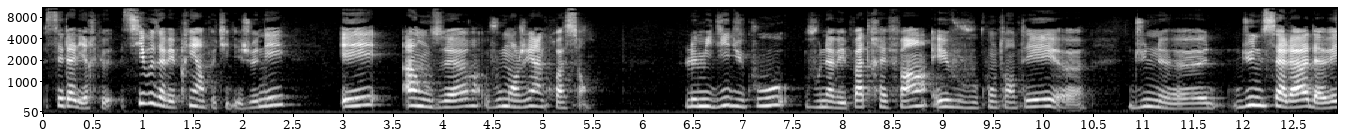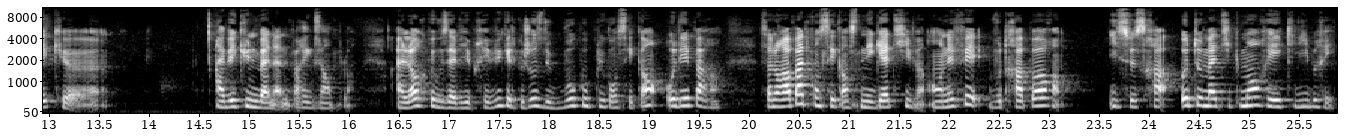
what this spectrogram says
C'est-à-dire que si vous avez pris un petit déjeuner et à 11 heures, vous mangez un croissant. Le midi, du coup, vous n'avez pas très faim et vous vous contentez euh, d'une salade avec, euh, avec une banane par exemple, alors que vous aviez prévu quelque chose de beaucoup plus conséquent au départ. Ça n'aura pas de conséquences négatives. En effet, votre rapport, il se sera automatiquement rééquilibré.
